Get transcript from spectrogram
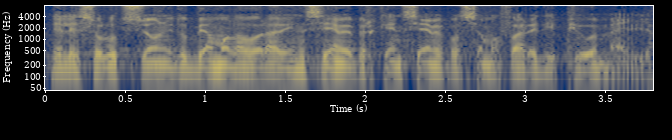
delle soluzioni, dobbiamo lavorare insieme perché insieme possiamo fare di più e meglio.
